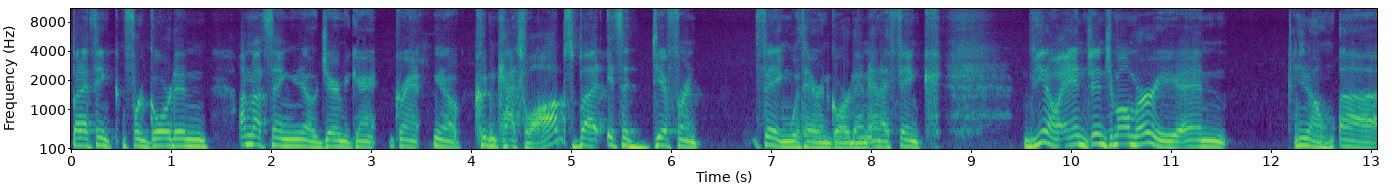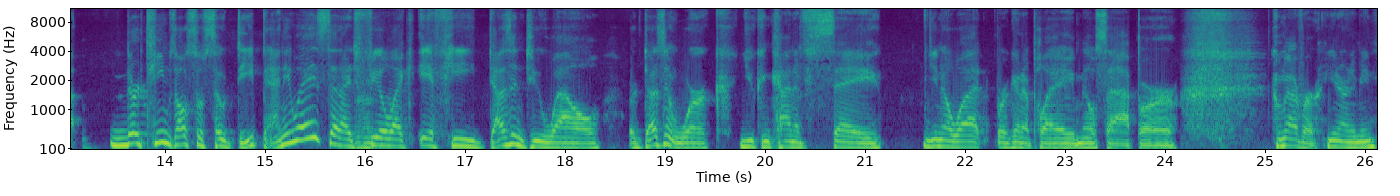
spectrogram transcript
but I think for Gordon, I'm not saying you know Jerami Grant, Grant you know couldn't catch lobs, but it's a different thing with Aaron Gordon. And I think, you know, and, and Jamal Murray and, you know, uh, their team's also so deep anyways that I feel like if he doesn't do well or doesn't work, you can kind of say, you know what, we're going to play Millsap or whomever, you know what I mean?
